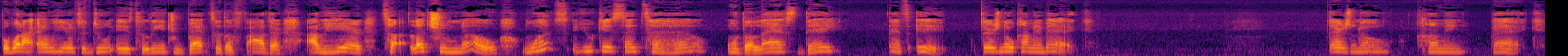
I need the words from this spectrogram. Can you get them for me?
But what I am here to do is to lead you back to the Father. I'm here to let you know once you get sent to hell on the last day, that's it. There's no coming back. There's no coming back.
